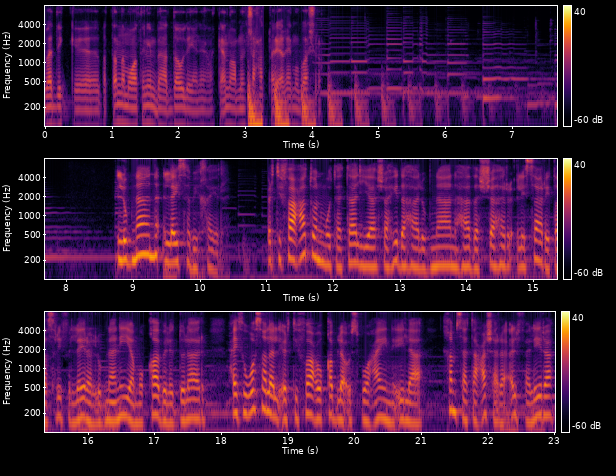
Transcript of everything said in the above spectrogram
بدِّك آه، بطّلنا مواطنين بهالدولة يعني كإنه عم ننشحط بطريقة غير مباشرة. لبنان ليس بخير ارتفاعات متتالية شهدها لبنان هذا الشهر لسعر تصريف الليرة اللبنانية مقابل الدولار حيث وصل الارتفاع قبل أسبوعين إلى 15 ألف ليرة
